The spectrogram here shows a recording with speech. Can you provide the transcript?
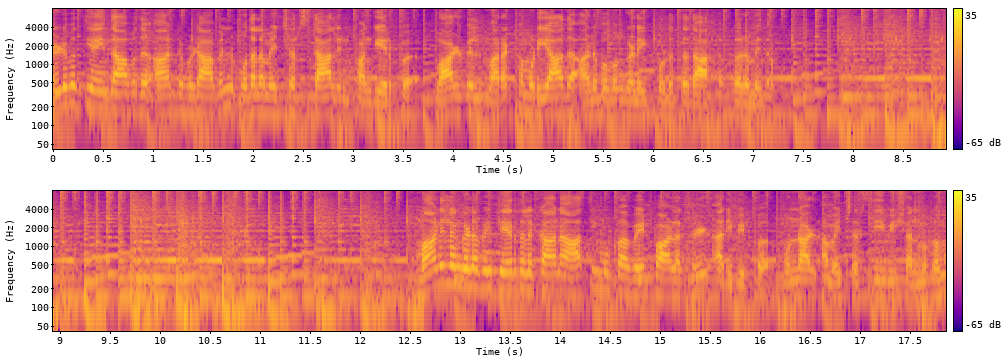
எழுபத்தி ஐந்தாவது ஆண்டு விழாவில் முதலமைச்சர் ஸ்டாலின் பங்கேற்பு. வாழ்வில் மறக்க முடியாத அனுபவங்களை கொடுத்ததாக பெருமிதம். மாநிலங்களவை தேர்தலுக்கான அதிமுக வேட்பாளர்கள் அறிவிப்பு. முன்னாள் அமைச்சர் சி வி சண்முகம்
